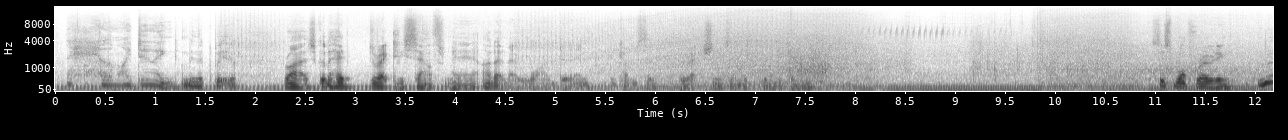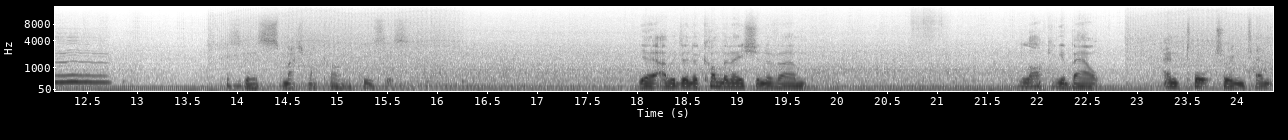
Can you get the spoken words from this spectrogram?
What the hell am I doing? I'm in the completely... Right, I've just got to head directly south from here. I don't know what I'm doing when it comes to directions on the game. It's just off-roading. This is going to smash my car to pieces. Yeah, I've been doing a combination of um, larking about and torturing 10th.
